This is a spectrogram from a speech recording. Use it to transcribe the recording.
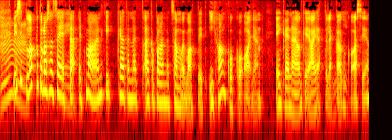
Mm. Niin sitten lopputulos on se, niin. että, että mä ainakin käytän näitä, aika paljon näitä samoja vaatteita ihan koko ajan. Enkä enää oikein ajattelekaan niin. koko asiaa.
